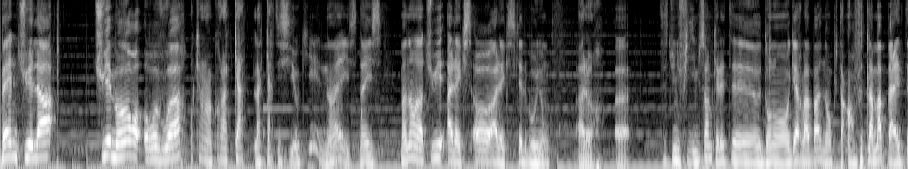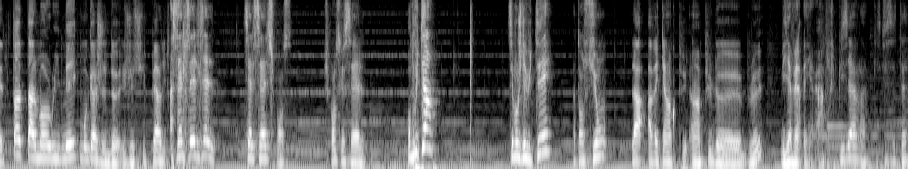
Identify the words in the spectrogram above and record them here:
Ben, tu es là. Tu es mort. Au revoir. Ok, on a encore la carte, la carte ici. Ok, nice, nice. Maintenant, on a tué Alex. Oh, Alex, quel beau nom. Alors, euh, c'est une fille. Il me semble qu'elle était euh, dans le là-bas. Non, putain. En fait, la map, elle était totalement remake. Mon gars, je, je suis perdu. Ah, c'est elle, c'est elle, c'est elle. C'est elle, elle, je pense. Je pense que c'est elle. Oh putain C'est bon, je l'ai buté. Attention. Là, avec un, un pull euh, bleu. Mais il y avait un truc bizarre là. Qu'est-ce que c'était?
